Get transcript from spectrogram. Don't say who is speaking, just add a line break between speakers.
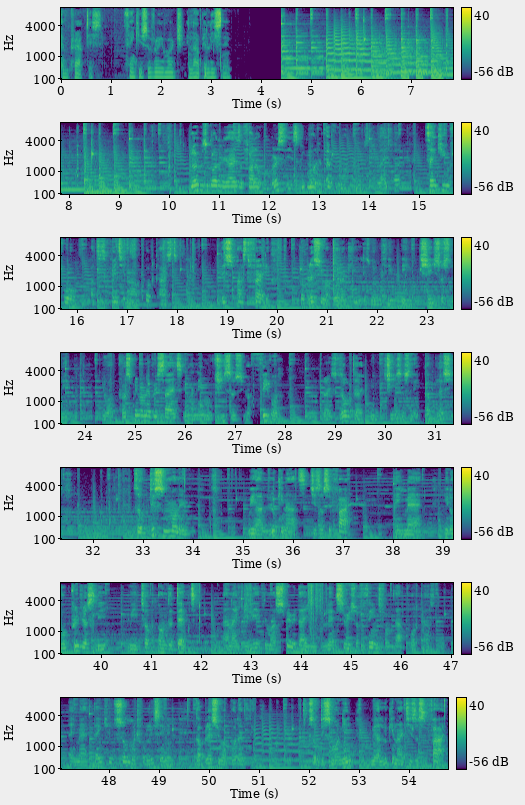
and practice. Thank you so very much and happy listening. Glory to God in the eyes of Father of mercies. Good morning, everyone. My name is Elisha. Thank you for participating in our podcast this past Friday. God bless you abundantly. It is well with you in Jesus' name. You are prospering on every side in the name of Jesus. You are favored. Are exalted in Jesus' name. God bless you. So this morning we are looking at Jesusify. Amen. You know, previously we talked on the depth, and I believe in my spirit that you learned series of things from that podcast. Amen. Thank you so much for listening. God bless you abundantly. So this morning we are looking at Jesusify.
